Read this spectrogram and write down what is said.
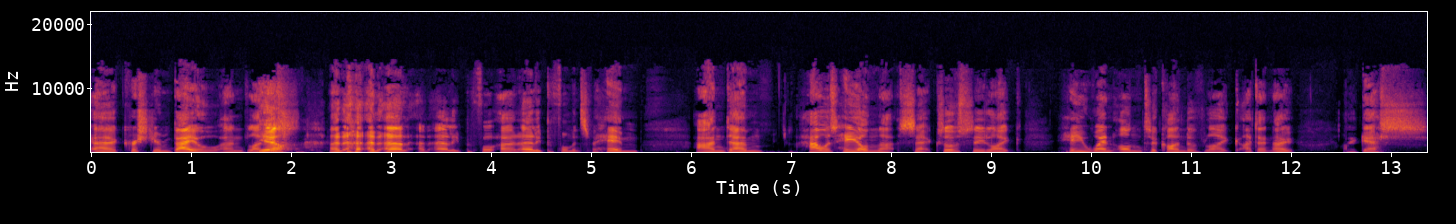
uh, Christian Bale, and like yeah, an an early an early, perfor- an early performance for him. And um, how was he on that set? Cause obviously, like he went on to kind of like I don't know, I guess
